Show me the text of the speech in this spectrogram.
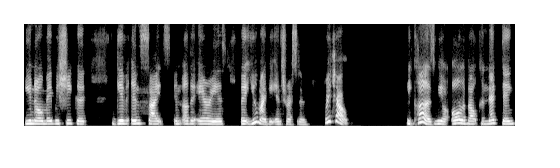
you know, maybe she could give insights in other areas that you might be interested in. Reach out because we are all about connecting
